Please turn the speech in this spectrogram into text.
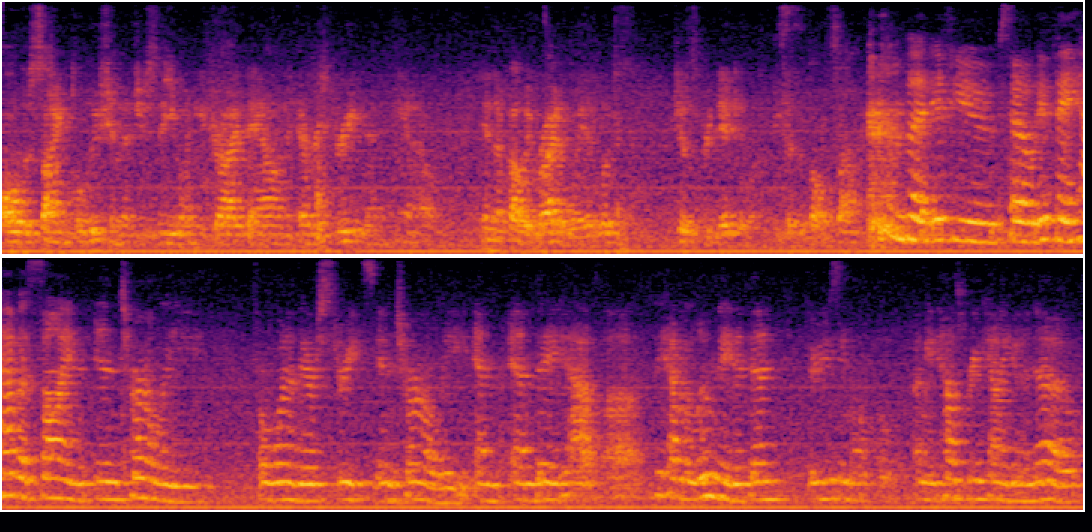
all the sign pollution that you see when you drive down every street and, you know, in the public right of way, it looks just ridiculous because it's all signs. But if you, so if they have a sign internally for one of their streets internally and, and they have, uh, they have illuminated, then they're using, I mean, how's Greene County gonna know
